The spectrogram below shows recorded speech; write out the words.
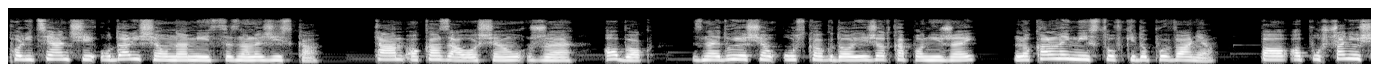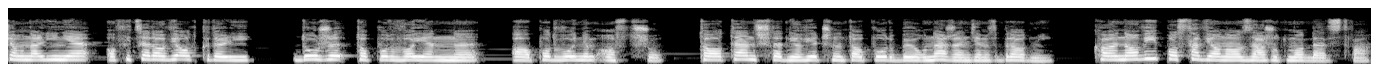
Policjanci udali się na miejsce znaleziska. Tam okazało się, że obok znajduje się uskok do jeziorka poniżej, lokalnej miejscówki do pływania. Po opuszczeniu się na linię oficerowie odkryli duży topór wojenny o podwójnym ostrzu. To ten średniowieczny topór był narzędziem zbrodni. Cohenowi postawiono zarzut morderstwa.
